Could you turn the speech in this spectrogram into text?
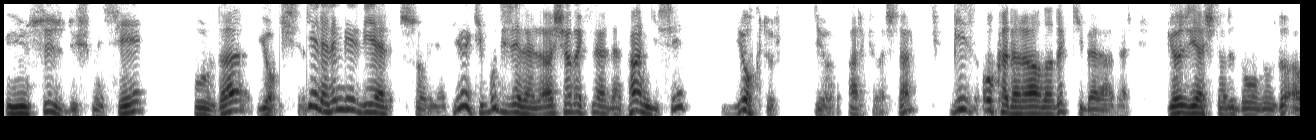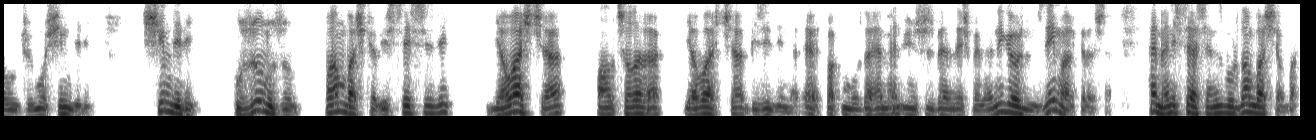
ünsüz düşmesi burada yok işte. Gelelim bir diğer soruya. Diyor ki bu dizelerde aşağıdakilerden hangisi yoktur diyor arkadaşlar. Biz o kadar ağladık ki beraber. Gözyaşları doldurdu avucumu şimdilik. Şimdilik uzun uzun bambaşka bir sessizlik yavaşça alçalarak yavaşça bizi dinler. Evet bakın burada hemen ünsüz benzeşmelerini gördünüz değil mi arkadaşlar? Hemen isterseniz buradan başlayalım. Bak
